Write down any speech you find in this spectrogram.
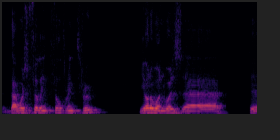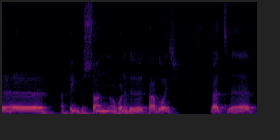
that was filling filtering through. The other one was the I think the Sun or one of the tabloids that uh,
